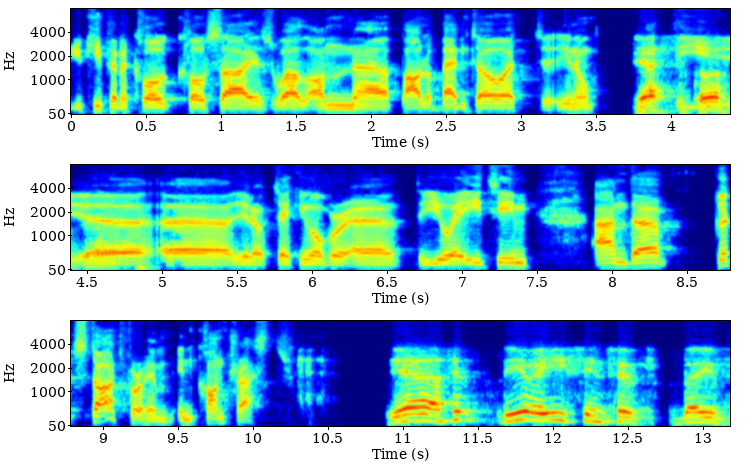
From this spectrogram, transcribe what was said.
you keeping a close close eye as well on uh, Paulo Bento at you know Yes, the, course, yeah. uh, uh, you know, taking over uh, the UAE team, and uh, good start for him. In contrast, yeah, I think the UAE seem to have they've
